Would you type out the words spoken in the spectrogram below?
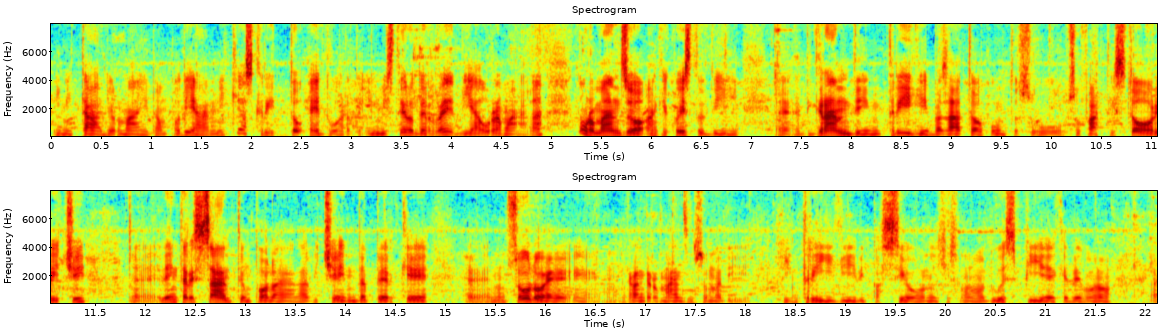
in Italia ormai da un po' di anni, che ha scritto Edward, il mistero del re di Auramala, un romanzo anche questo di, eh, di grandi intrighi basato appunto su, su fatti storici eh, ed è interessante un po' la, la vicenda perché eh, non solo è, è, un grande romanzo insomma di, di intrighi, di passioni, ci sono due spie che devono eh,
